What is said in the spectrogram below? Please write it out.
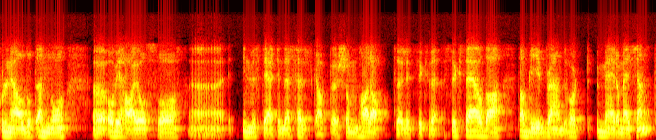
kolonial.no. og vi har jo også investert i en del selskaper som har hatt litt suksess, og da, da, blir brandet vårt mer og mer kjent.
